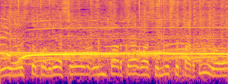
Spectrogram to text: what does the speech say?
Y esto podría ser un parteaguas en este partido.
